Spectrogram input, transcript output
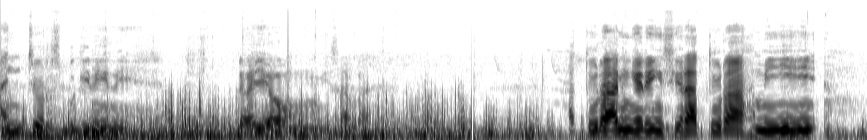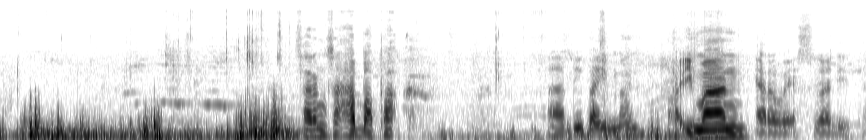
hancur sebegini nih. Doyong nih sahabat baturan ngiring silaturahmi. Sarang saha bapak. Abi Pak Iman? Pak Iman. RW Swadita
